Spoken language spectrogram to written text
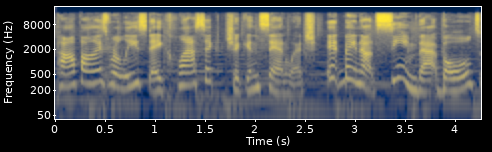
Popeye's released a classic chicken sandwich. It may not seem that bold,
